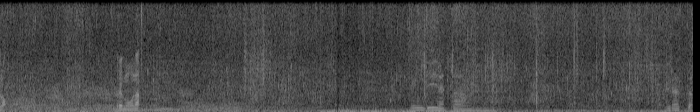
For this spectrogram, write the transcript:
L'ho Bremona. In diretta. Diretta.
